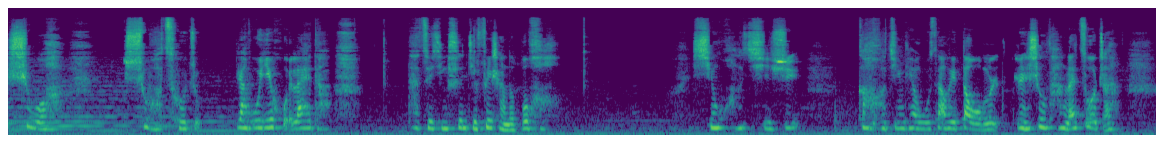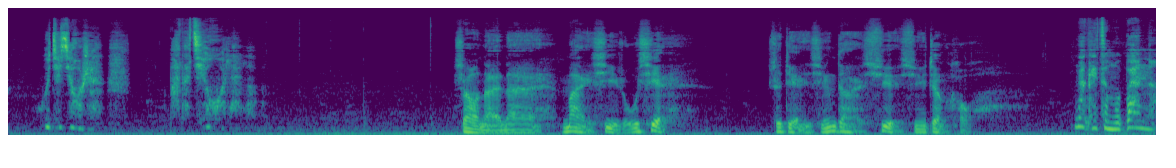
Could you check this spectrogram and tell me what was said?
是我，是我做主让吴姨回来的。她最近身体非常的不好，心慌气虚，刚好今天吴三位到我们仁寿堂来坐诊，我就叫人把她接回来了。少奶奶脉细如线，是典型的血虚症候啊。那该怎么办呢？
